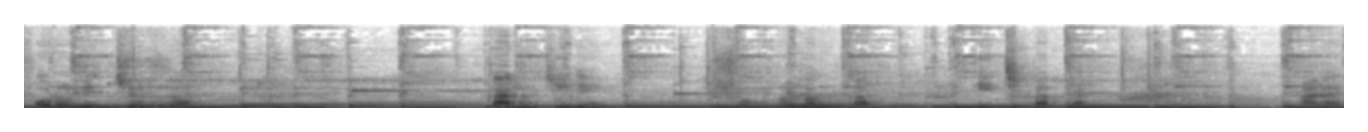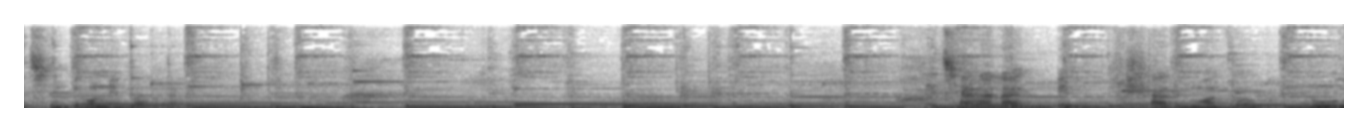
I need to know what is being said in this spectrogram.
ফোড়নের জন্য কালো জিরে, শুকনো লঙ্কা, তেজপাতা, আর আছে ধনে পাতা। এছাড়া লাগবে স্বাদ মতো নুন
